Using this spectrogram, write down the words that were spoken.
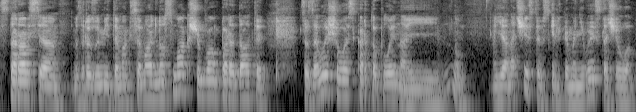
старався зрозуміти максимально смак, щоб вам передати. Це залишилась картоплина, і ну, я начистив, скільки мені вистачило.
